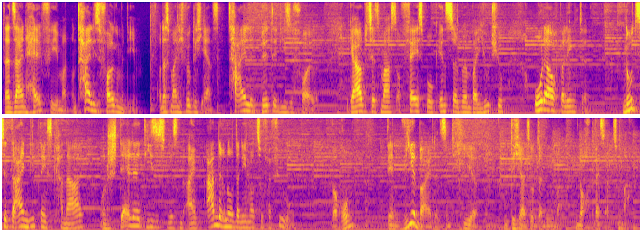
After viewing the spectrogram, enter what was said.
Dann sei ein Held für jemanden und teile diese Folge mit ihm. Und das meine ich wirklich ernst. Teile bitte diese Folge. Egal, ob du es jetzt machst auf Facebook, Instagram, bei YouTube oder auch bei LinkedIn. Nutze deinen Lieblingskanal und stelle dieses Wissen einem anderen Unternehmer zur Verfügung. Warum? Denn wir beide sind hier, um dich als Unternehmer noch besser zu machen.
